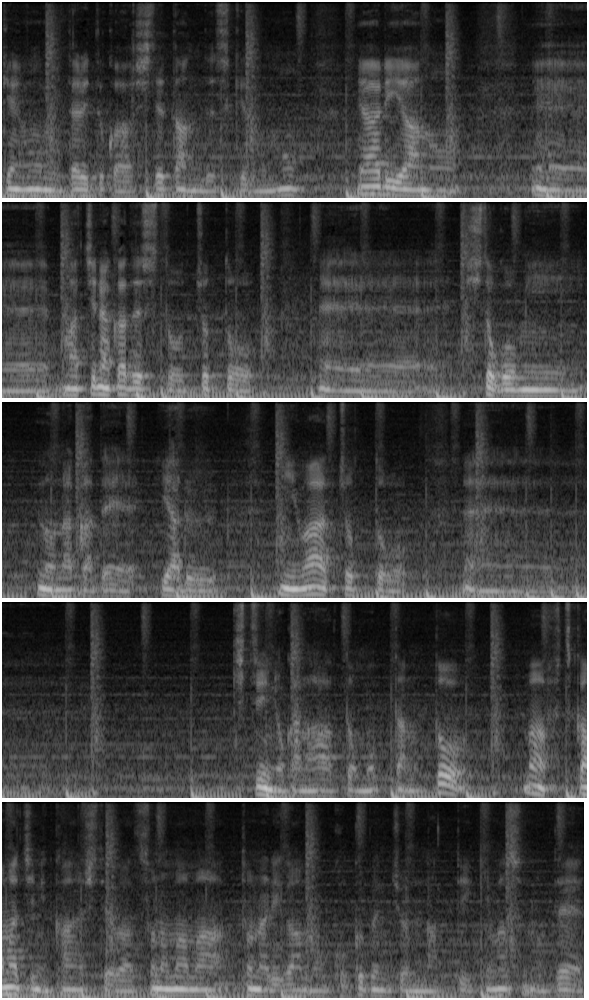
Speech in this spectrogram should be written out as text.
件を見たりとかしてたんですけどもやはりあの、えー、街中ですとちょっと、えー、人混みの中でやるにはちょっと、えー、きついのかなと思ったのと、まあ、2日待ちに関してはそのまま隣がもう国分町になっていきますので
